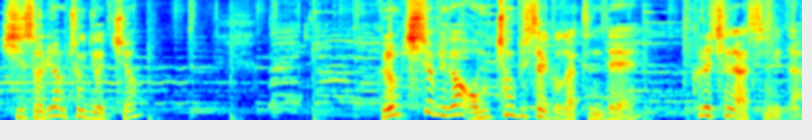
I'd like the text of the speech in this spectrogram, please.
시설이 엄청 좋죠? 그럼 치료비가 엄청 비쌀 것 같은데 그렇지는 않습니다.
